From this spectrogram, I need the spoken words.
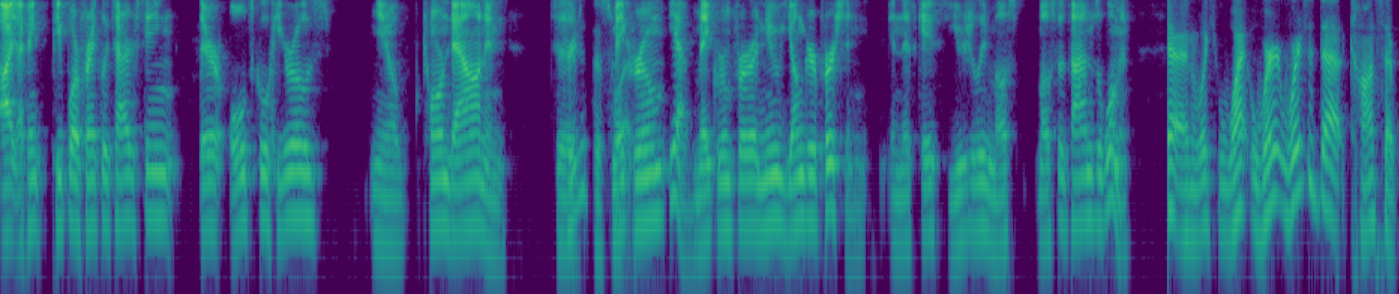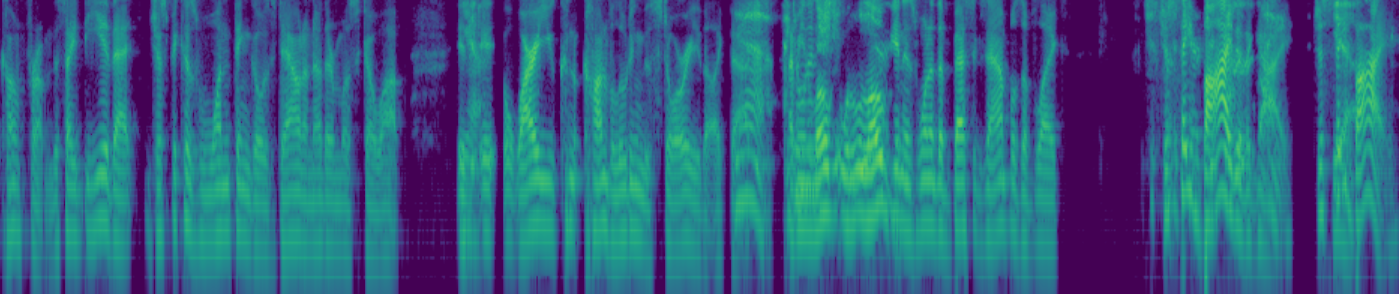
I, I think people are frankly tired of seeing their old school heroes you know torn down and to make way. room yeah make room for a new younger person. In this case usually most most of the times a woman Yeah, and like, why? Where? Where did that concept come from? This idea that just because one thing goes down, another must go up. It, Yeah. it, why are you con- convoluting the story that, like that? yeah I, don't mean, Logan. Logan is one of the best examples of like, just, just say bye to the guy. Just say Yeah. bye.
